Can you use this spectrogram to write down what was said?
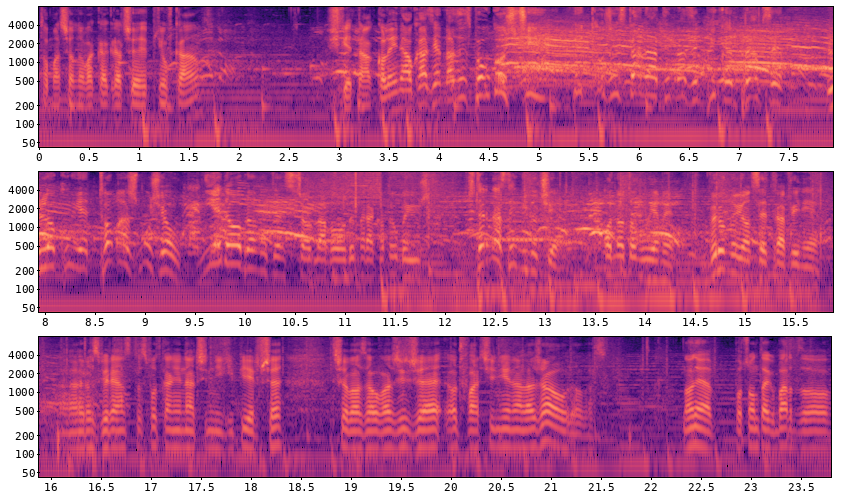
Tomasza Nowaka gracze Pniówka. Świetna kolejna okazja dla zespołu gości. Wykorzystana tym razem piłkę bramce. Lokuje Tomasz Musioł. Nie do obrony ten strzał dla Wołodymyra Kotełby już w 14 minucie. Odnotowujemy wyrównujące trafienie E, Rozbierając to spotkanie na czynniki pierwsze, trzeba zauważyć, że otwarcie nie należało do Was. No nie, początek bardzo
